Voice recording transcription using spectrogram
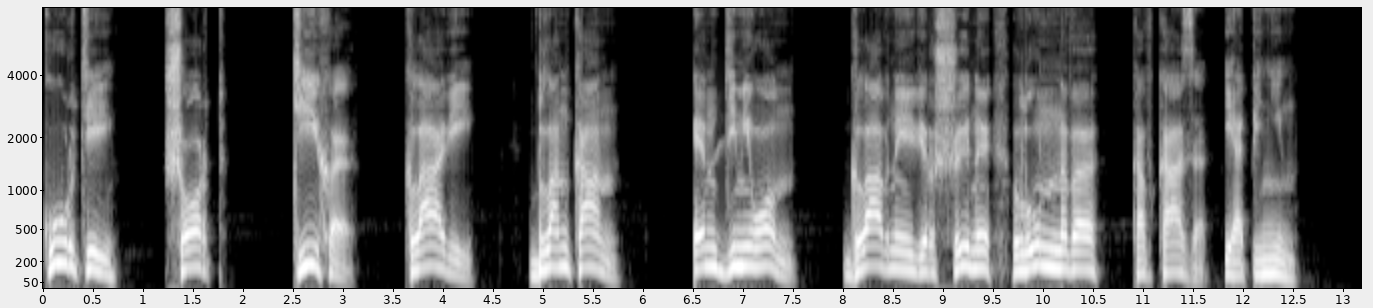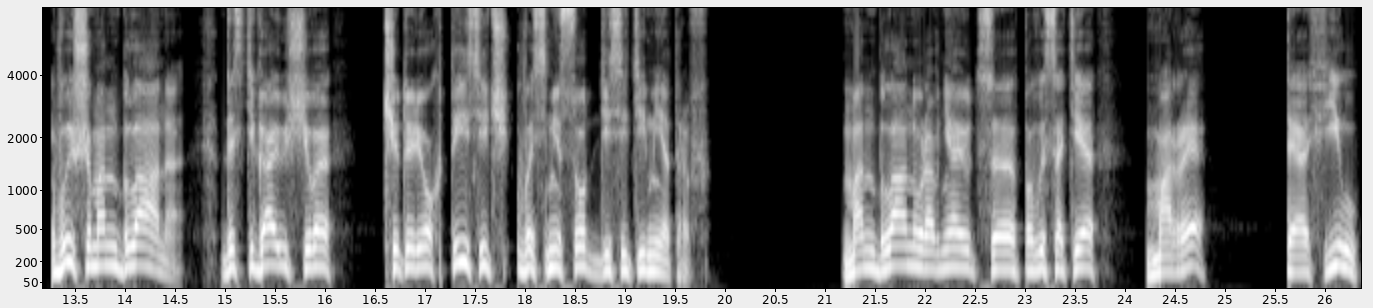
Куртий, Шорт, Тихо, Клавий, Бланкан, Эндимион — главные вершины лунного Кавказа и Апеннин. Выше Монблана, достигающего 4810 метров. Монблану равняются по высоте Море, Теофил,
